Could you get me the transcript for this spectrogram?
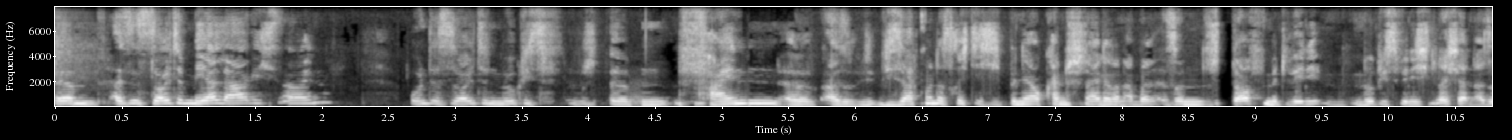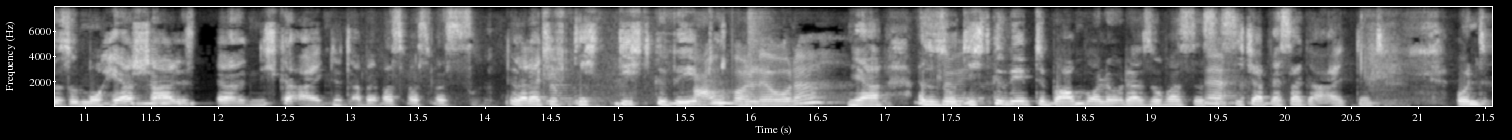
ähm, also es sollte mehrlagig sein und es sollte möglichst ähm, fein, äh, also wie, wie, sagt man das richtig? Ich bin ja auch keine Schneiderin, mhm. aber so ein Stoff mit wenig, möglichst wenig Löchern, also so ein Mohairschal mhm. ist ja nicht geeignet, aber was, was, was relativ dicht, dicht gewebt Baumwolle, ist. oder? Ja, also so dicht gewebte Baumwolle oder sowas, das ja. ist sicher besser geeignet. Und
